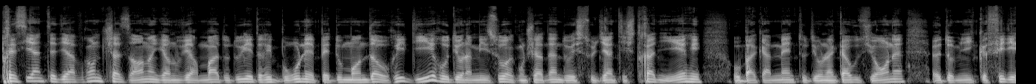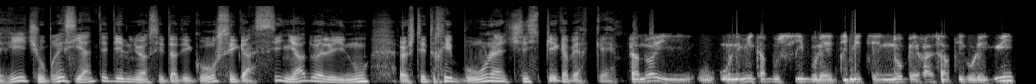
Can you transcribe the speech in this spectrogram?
Presidente di Avranciazon hanno firmato due tribune per domandare o ridire di una misura concernendo gli studenti stranieri, o pagamento di una cauzione. Dominique Federici, presidente dell'Università di Corsica, ha segnato in queste tribune, ci spiega perché. Per noi non è mica possibile di mettere in opera questi articoli qui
